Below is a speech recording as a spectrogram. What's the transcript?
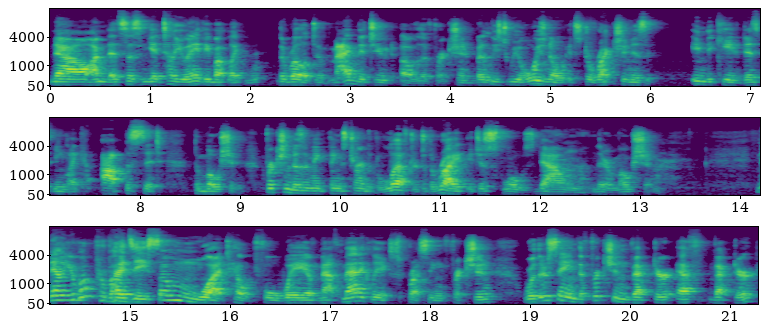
Now, I'm, that doesn't yet tell you anything about like the relative magnitude of the friction, but at least we always know its direction is indicated as being like opposite the motion. Friction doesn't make things turn to the left or to the right, it just slows down their motion. Now, your book provides a somewhat helpful way of mathematically expressing friction, where they're saying the friction vector, F vector,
